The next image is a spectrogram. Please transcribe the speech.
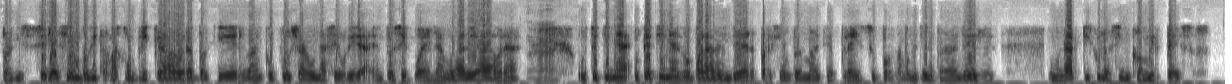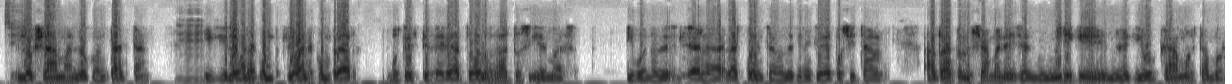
Porque se le hacía un poquito más complicado ahora porque el banco puso alguna seguridad. Entonces, ¿cuál es la modalidad ahora? Usted tiene usted tiene algo para vender, por ejemplo, en Marketplace, supongamos que tiene para vender un artículo a cinco mil pesos. Lo llaman, lo contactan y le van a le van a comprar. Usted te dará todos los datos y demás. Y bueno, la, la cuenta donde tienen que depositar, al rato lo llaman y le dicen, mire que nos equivocamos, estamos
